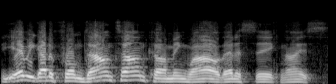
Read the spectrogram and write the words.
Yeah, we got it from downtown coming. Wow, that is sick. Nice.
